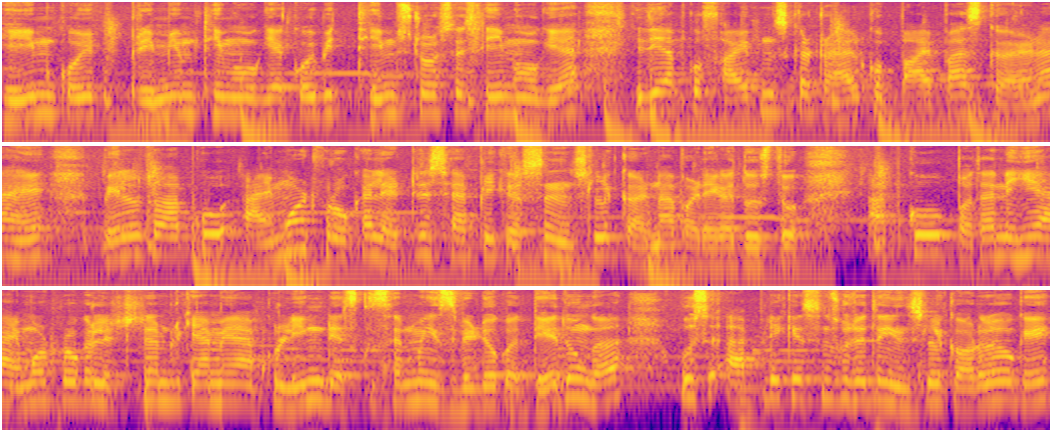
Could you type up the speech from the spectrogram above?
थीम कोई प्रीमियम थीम हो गया, कोई भी थीम स्टोर से थीम हो गया, यदि आपको फाइव मिनट्स का ट्रायल को बाईपास करना है, पहले तो आपको आईमोड प्रो का लेटेस्ट एप्लीकेशन इंस्टॉल करना पड़ेगा दोस्तों. आपको पता नहीं है आईमोड प्रो का लेटेस्ट क्या मैं आपको लिंक डिस्क्रिप्शन में इस वीडियो को दे दूँगा. उस एप्लीकेशन एप्लीकेशन को जैसे इंस्टॉल कर दोगे।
